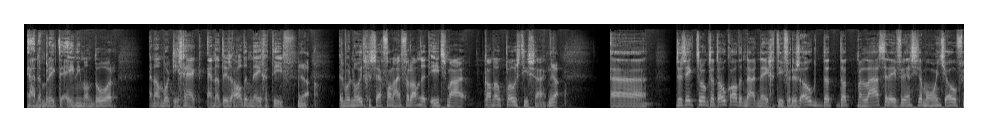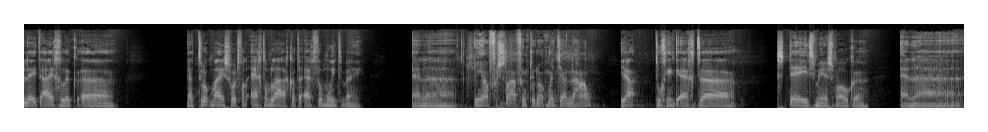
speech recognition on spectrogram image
Ja, dan breekt er één iemand door en dan wordt hij gek. En dat is altijd negatief. Ja. Er wordt nooit gezegd van hij verandert iets, maar kan ook positief zijn. Ja. Eh, dus ik trok dat ook altijd naar het negatieve. Dus ook dat, dat mijn laatste referentie, dat mijn hondje overleed, eigenlijk eh, ja, trok mij een soort van echt omlaag. Ik had er echt veel moeite mee. En eh, Ging jouw verslaving toen ook met je aan de haal? ja, toen ging ik echt eh, steeds meer smoken. En eh,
